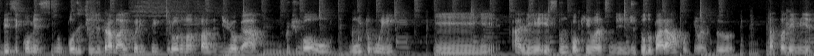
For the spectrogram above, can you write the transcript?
desse comecinho positivo de trabalho, o Corinthians entrou numa fase de jogar futebol muito ruim. E ali, isso um pouquinho antes de, de tudo parar, um pouquinho antes do, da pandemia.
